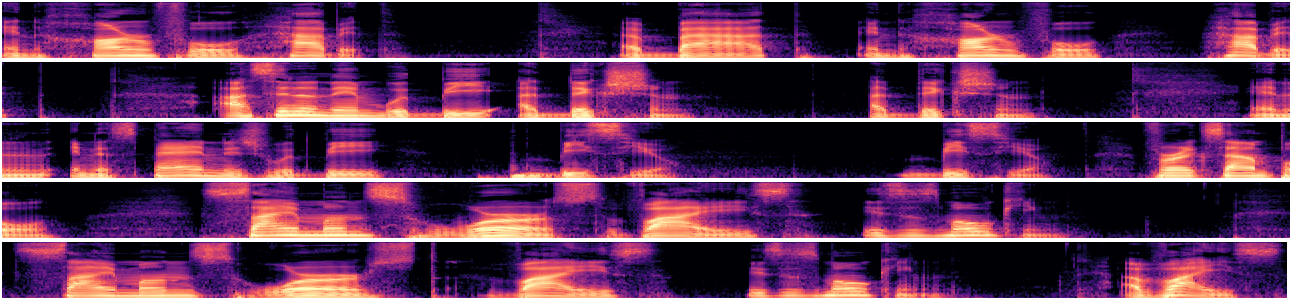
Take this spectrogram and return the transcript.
and harmful habit. A bad and harmful habit. A synonym would be addiction. Addiction. And in, in Spanish would be vicio. Vicio. For example, Simon's worst vice is smoking. Simon's worst vice is smoking. A vice,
